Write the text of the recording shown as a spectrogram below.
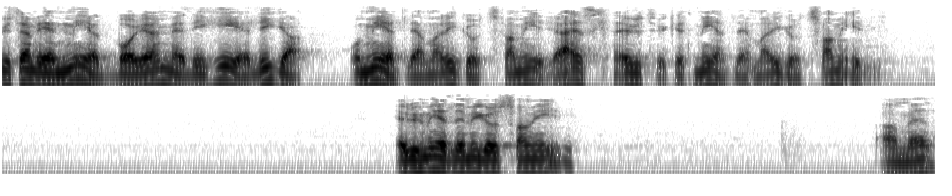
utan vi är medborgare med de heliga och medlemmar i Guds familj. Jag älskar det uttrycket medlemmar i Guds familj. Är du medlem i Guds familj? Amen.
